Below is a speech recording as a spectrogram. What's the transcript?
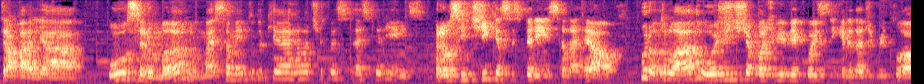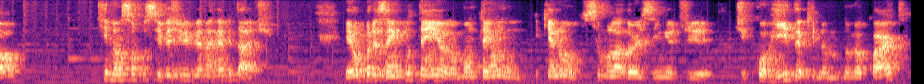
trabalhar o ser humano, mas também tudo que é relativo à experiência. Para eu sentir que essa experiência é real. Por outro lado, hoje a gente já pode viver coisas em realidade virtual que não são possíveis de viver na realidade. Eu, por exemplo, tenho, eu montei um pequeno simuladorzinho de, de corrida aqui no, no meu quarto.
